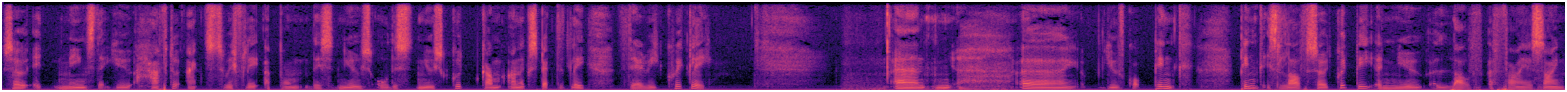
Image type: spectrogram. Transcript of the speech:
So it means that you have to act swiftly upon this news, or this news could come unexpectedly very quickly. And uh, you've got pink. Pink is love, so it could be a new love, a fire sign.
